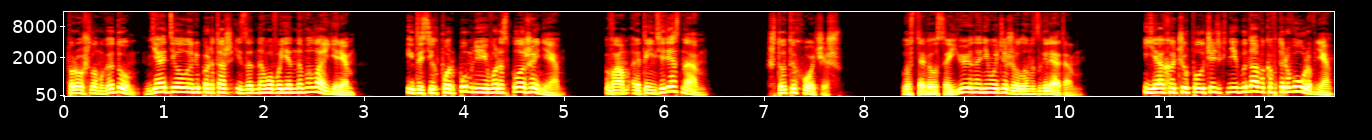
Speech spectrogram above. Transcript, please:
В прошлом году я делал репортаж из одного военного лагеря, и до сих пор помню его расположение. Вам это интересно? Что ты хочешь? Уставился Юя на него тяжелым взглядом. Я хочу получить книгу навыков второго уровня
